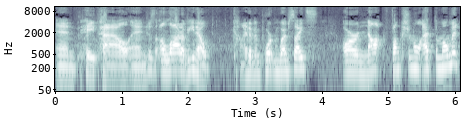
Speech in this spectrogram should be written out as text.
and PayPal and just a lot of, you know, kind of important websites are not functional at the moment.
